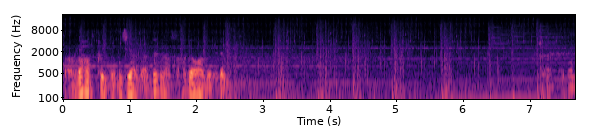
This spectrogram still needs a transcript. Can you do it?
Şu an rahat kırdığımız yerlerde biraz daha devam edelim. Evet, tamam.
